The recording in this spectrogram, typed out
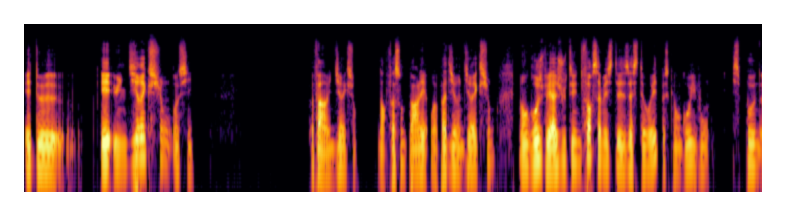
et de et une direction aussi. Enfin, une direction. Non, façon de parler, on va pas dire une direction. Mais en gros, je vais ajouter une force à mes asté- astéroïdes parce qu'en gros, ils vont ils spawnent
